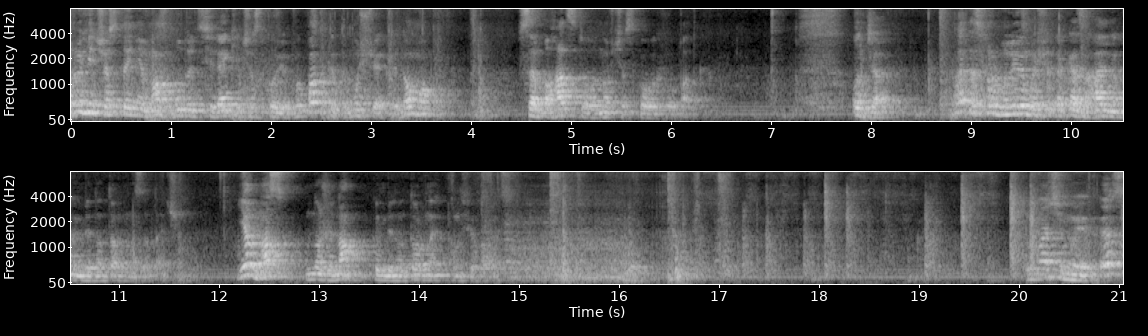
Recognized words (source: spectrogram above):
В другій частині в нас будуть всілякі часткові випадки, тому що, як відомо, все багатство воно в часткових випадках. Отже, давайте сформулюємо, що таке загальна комбінаторна задача. Є в нас множина комбінаторних конфігурацій. Позначимо як S.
